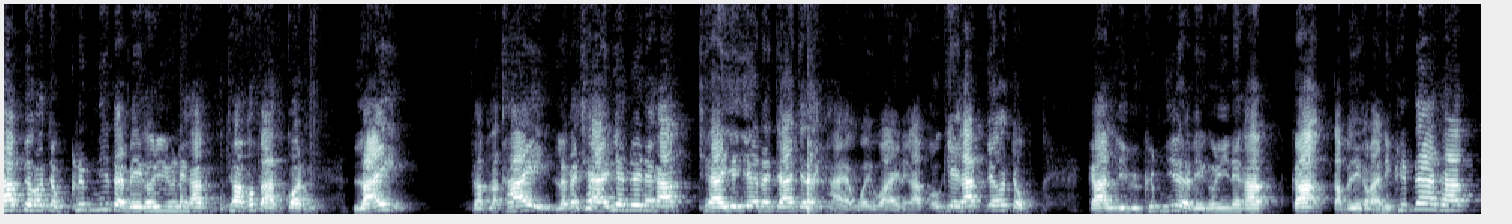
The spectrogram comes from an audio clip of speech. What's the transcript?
ครับเดี๋ยวก็จบคลิปนี้แต่เพียงเท่านี้นะครับชอบก็ฝากกดไลค์ สับตะไคร้แล้วก็แชร์เพื่อนด้วยนะครับ แชร์เยอะๆนะจ๊ะจะได้ขายไวๆนะครับ โอเคครับเดี๋ยวก็จบการรีวิวคลิปนี้แต่เพียงเท่านี้นะครับ ก็กลับไปเจอกันใหม่ในคลิปหน้าครับ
